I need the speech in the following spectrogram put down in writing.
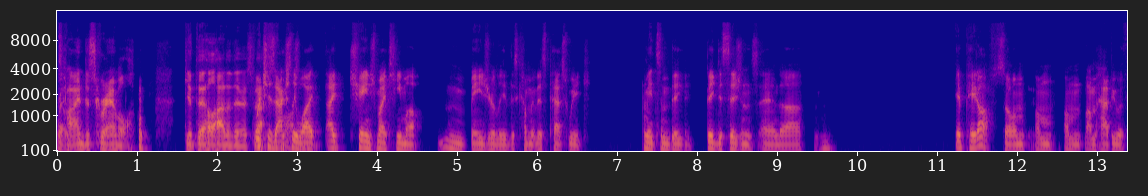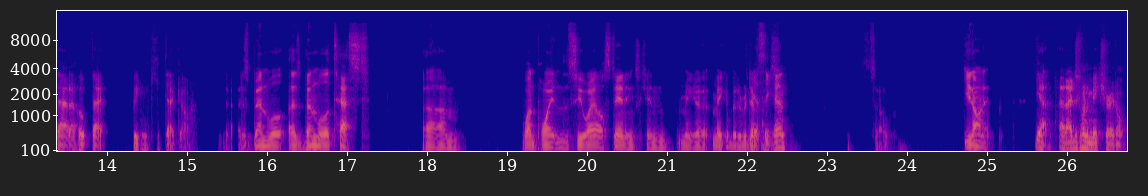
Right. time to scramble. Get the hell out of there. as Which is actually why I changed my team up majorly this coming this past week. Made some big big decisions and uh Mhm. it paid off. So I'm I'm I'm I'm happy with that. I hope that we can keep that going. as Ben will as Ben will attest. Um, one point in the CYL standings can make a make a bit of a difference. Yes, you can. So get on it. Yeah, and I just want to make sure I don't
